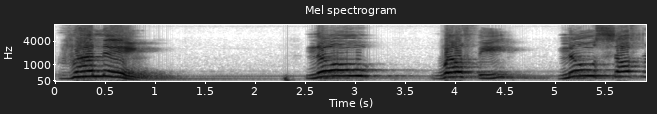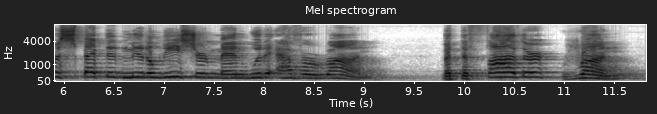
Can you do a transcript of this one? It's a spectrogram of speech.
Running. No wealthy, no self respected Middle Eastern man would ever run. But the father ran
